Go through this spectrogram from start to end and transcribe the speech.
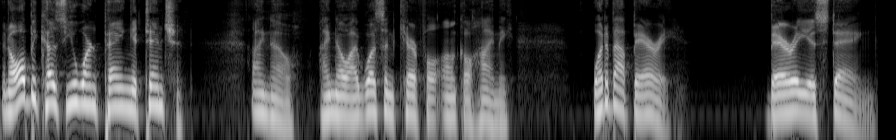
and all because you weren't paying attention. I know, I know, I wasn't careful, Uncle Hymie. What about Barry? Barry is staying.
